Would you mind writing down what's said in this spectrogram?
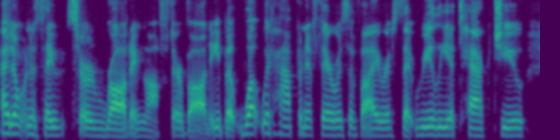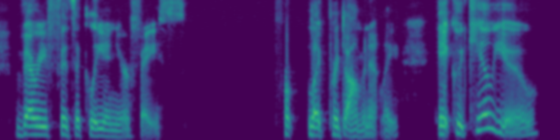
I don't want to say started rotting off their body, but what would happen if there was a virus that really attacked you very physically in your face, like predominantly? It could kill you,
